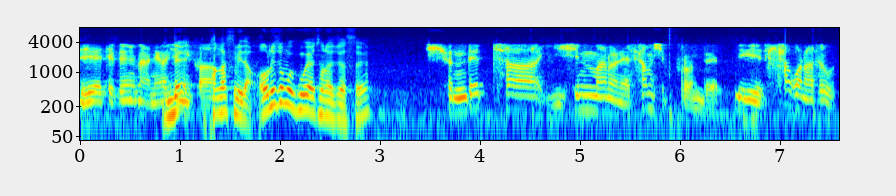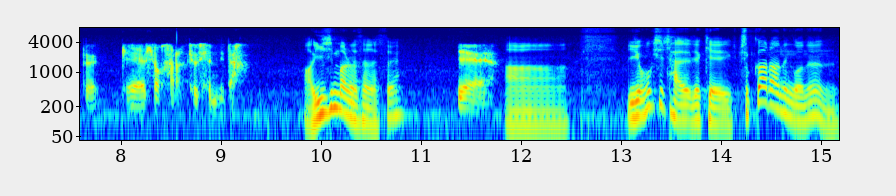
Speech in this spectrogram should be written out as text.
예, 대표님 네, 안녕하십니까. 반갑습니다. 어느 종목 궁금해 전화 주셨어요? 현대차 20만 원에 30%인데 이게 사고 나서부터 계속 하락 추세입니다. 아 20만 원 사셨어요? 예, 아 이게 혹시 잘 이렇게 주가라는 거는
